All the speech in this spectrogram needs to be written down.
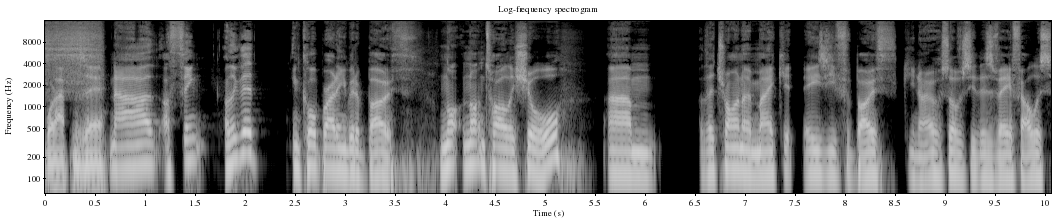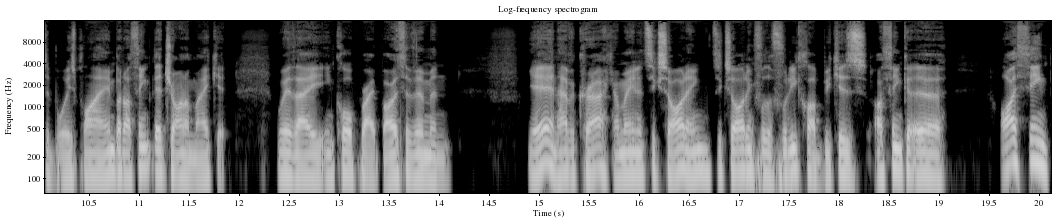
What happens there? Nah, I think I think they're incorporating a bit of both. Not not entirely sure. Um, they're trying to make it easy for both. You know, so obviously there's VFL listed boys playing, but I think they're trying to make it where they incorporate both of them and yeah, and have a crack. I mean, it's exciting. It's exciting for the footy club because I think uh, I think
